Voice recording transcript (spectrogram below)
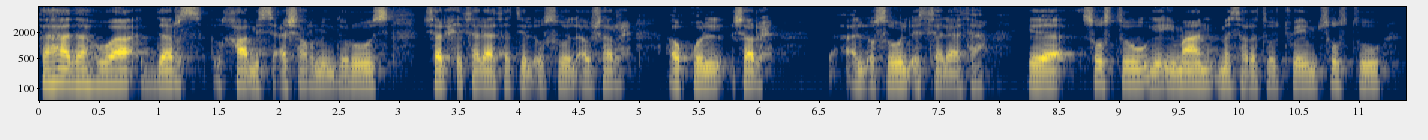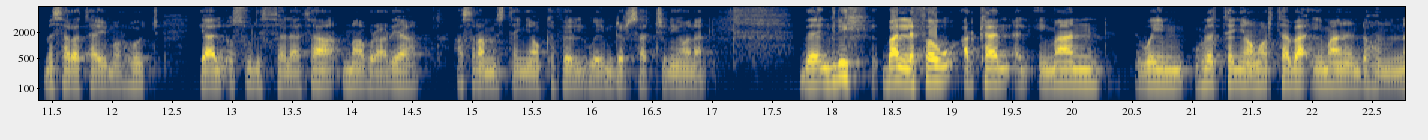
فهذا هو الدرس الخامس عشر من دروس شرح ثلاثه الاصول او شرح او قل شرح الاصول الثلاثه የሶስቱ የኢማን መሰረቶች ወይም ሶስቱ መሰረታዊ መርሆች የአልኡሱል ሰላሳ ማብራሪያ 15ኛው ክፍል ወይም ደርሳችን ይሆናል እንግዲህ ባለፈው አርካን አልኢማን ወይም ሁለተኛው መርተባ ኢማን እንደሆነና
